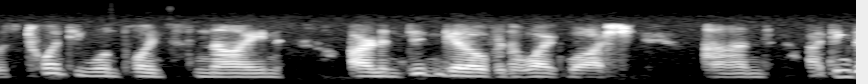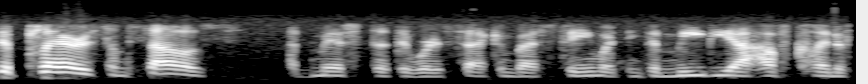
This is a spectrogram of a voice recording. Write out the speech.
was 21 points to nine. Ireland didn't get over the whitewash, and I think the players themselves admit that they were the second best team. I think the media have kind of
